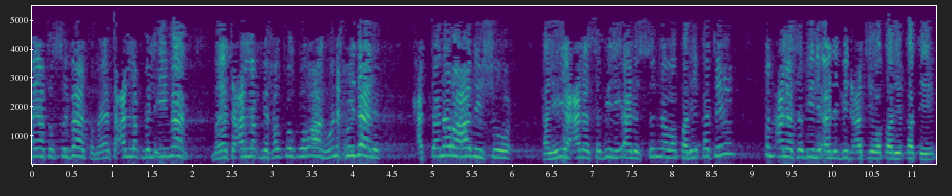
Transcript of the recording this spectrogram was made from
آيات الصفات وما يتعلق بالإيمان ما يتعلق بخلق القرآن ونحو ذلك حتى نرى هذه الشروح. هل هي على سبيل أهل السنة وطريقتهم أم على سبيل أهل البدعة وطريقتهم؟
